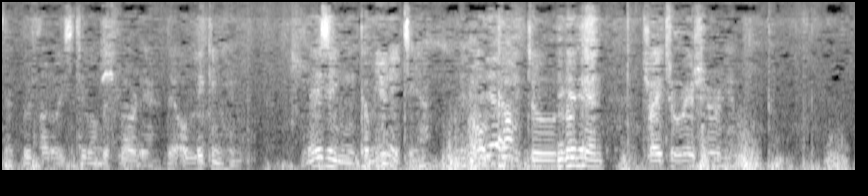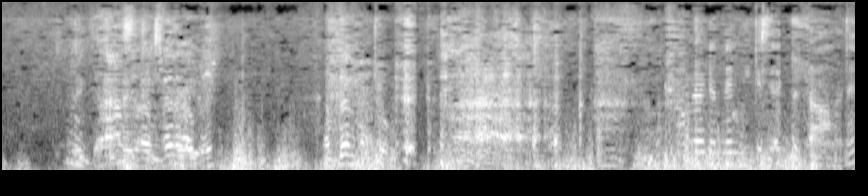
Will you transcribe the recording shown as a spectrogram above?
That buffalo is still on the floor there. They're all licking him. Amazing community, huh? They all Yeah. come to They look and try to reassure him. Ja, I'm very happy. I've done my job. Maar we hebben hem niet gezegd betalen, hè.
